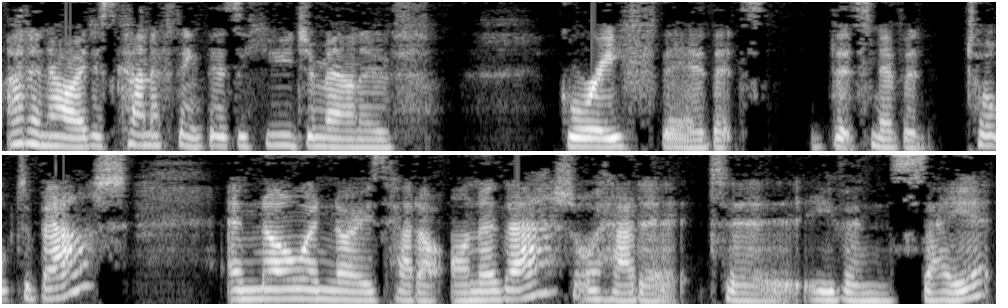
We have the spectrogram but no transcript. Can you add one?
I don't know. I just kind of think there's a huge amount of grief there that's that's never talked about, and no one knows how to honour that or how to to even say it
